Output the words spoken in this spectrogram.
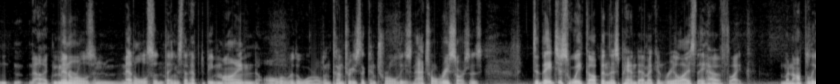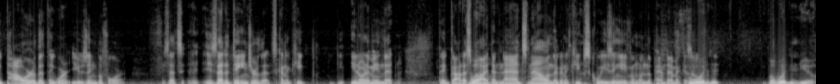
m- m- uh, like minerals and metals and things that have to be mined all over the world and countries that control these natural resources. Did they just wake up in this pandemic and realize they have like monopoly power that they weren't using before? Is that is that a danger that's going to keep? You know what I mean? That they've got us by the nads now, and they're going to keep squeezing even when the pandemic is over. Wouldn't, but wouldn't you?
